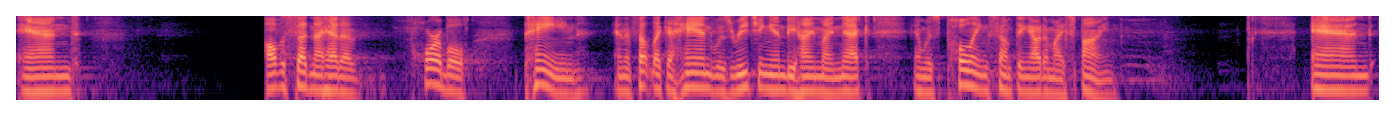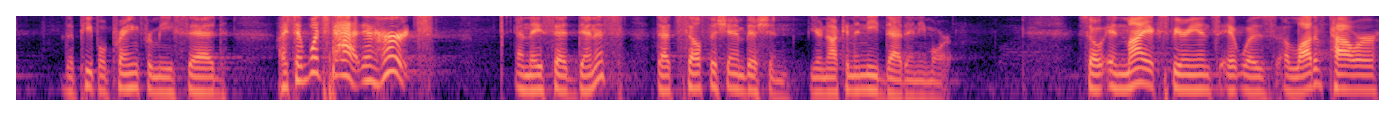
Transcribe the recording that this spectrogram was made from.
and all of a sudden I had a horrible pain, and it felt like a hand was reaching in behind my neck and was pulling something out of my spine. And the people praying for me said, I said, What's that? It hurts. And they said, Dennis, that's selfish ambition. You're not going to need that anymore. So, in my experience, it was a lot of power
